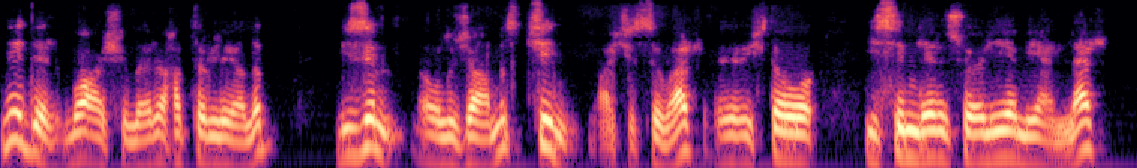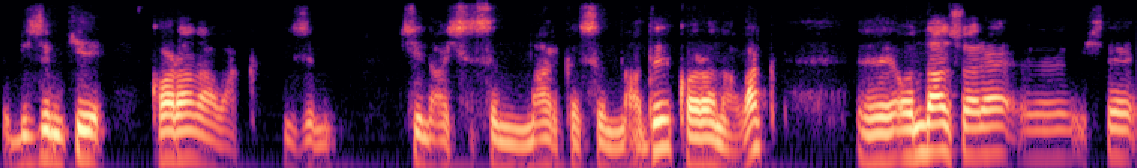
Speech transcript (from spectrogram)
nedir bu aşıları hatırlayalım. Bizim olacağımız Çin aşısı var. E, işte o isimleri söyleyemeyenler bizimki Coronavac bizim Çin aşısının markasının adı Coronavac. Ee, ondan sonra e, işte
